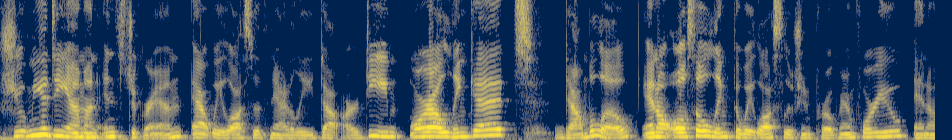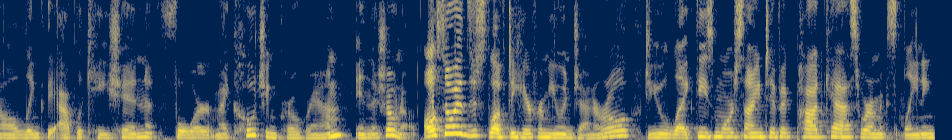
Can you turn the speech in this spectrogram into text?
shoot me a DM on Instagram at weightlosswithnatalie.rd or I'll link it down below. And I'll also link the weight loss solution program for you and I'll link the application for my coaching program in the show notes. Also, I'd just love to hear from you in general. Do you like these more scientific podcasts where I'm explaining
